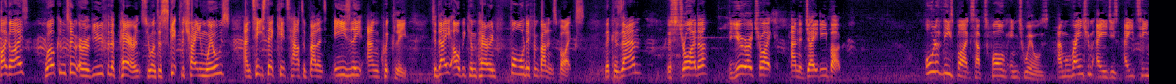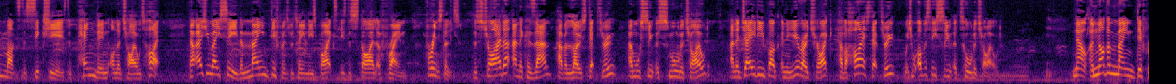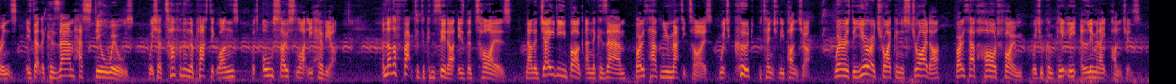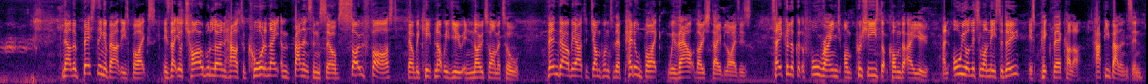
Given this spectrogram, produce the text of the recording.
Hi guys, welcome to a review for the parents who want to skip the training wheels and teach their kids how to balance easily and quickly. Today I'll be comparing four different balance bikes. The Kazam, the Strider, the Eurotrike and the JD Bug. All of these bikes have 12 inch wheels and will range from ages 18 months to 6 years depending on the child's height. Now as you may see, the main difference between these bikes is the style of frame. For instance, the Strider and the Kazam have a low step through and will suit a smaller child, and the JD Bug and the Eurotrike have a higher step through which will obviously suit a taller child. Now another main difference is that the Kazam has steel wheels, which are tougher than the plastic ones but also slightly heavier. Another factor to consider is the tyres. Now the JD Bug and the Kazam both have pneumatic tyres, which could potentially puncture, whereas the Eurotrike and the Strider both have hard foam, which will completely eliminate punches. Now the best thing about these bikes is that your child will learn how to coordinate and balance themselves so fast they'll be keeping up with you in no time at all. Then they'll be able to jump onto their pedalled bike without those stabilisers. Take a look at the full range on pushys.com.au and all your little one needs to do is pick their colour. Happy balancing.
